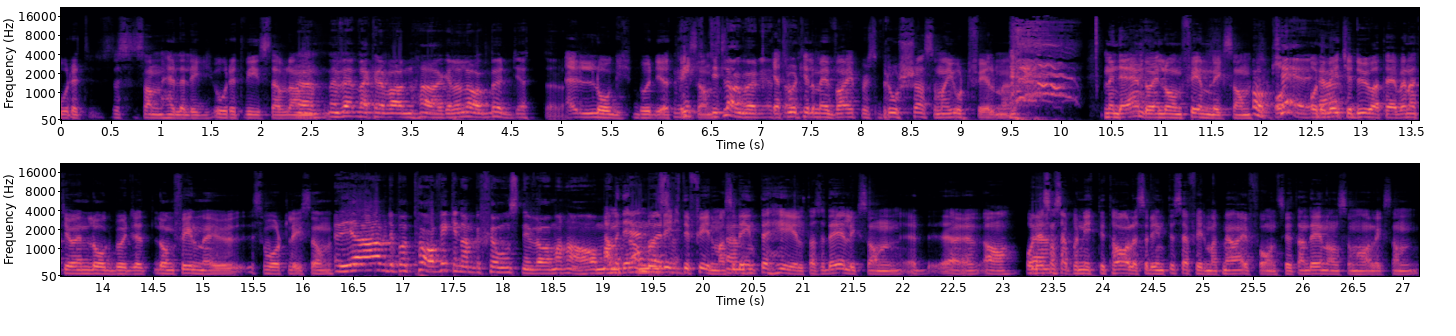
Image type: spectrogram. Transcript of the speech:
orätt, samhällelig orättvisa bland Eh, Men ver- verkar det vara en hög eller låg budget? Eller? äh, låg budget. Liksom. Riktigt låg budget? Jag tror till och med Vipers brorsa som har gjort filmen. Men det är ändå en lång film liksom. Okej, och, och det ja. vet ju du att även att göra en lågbudget långfilm är ju svårt liksom. Ja, det beror på vilken ambitionsnivå man har. Om man, Ja men det är ändå en så- riktig film. Alltså Ja. det är inte helt, alltså det är liksom, äh, ja. Och det är som sagt på 90-talet så det är inte så filmat med iPhones utan det är någon som har liksom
